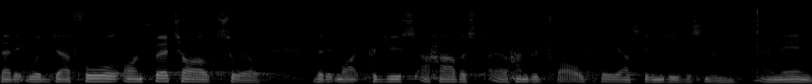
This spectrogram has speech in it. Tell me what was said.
that it would uh, fall on fertile soil, that it might produce a harvest a hundredfold. For we ask it in Jesus' name. Amen.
